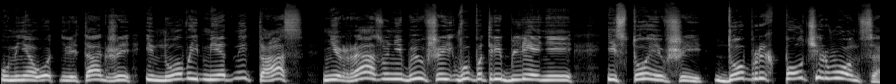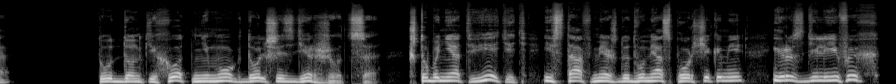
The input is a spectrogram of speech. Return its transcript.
у меня отняли также и новый медный таз, ни разу не бывший в употреблении и стоивший добрых полчервонца. Тут Дон Кихот не мог дольше сдерживаться чтобы не ответить, и, став между двумя спорщиками и разделив их,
